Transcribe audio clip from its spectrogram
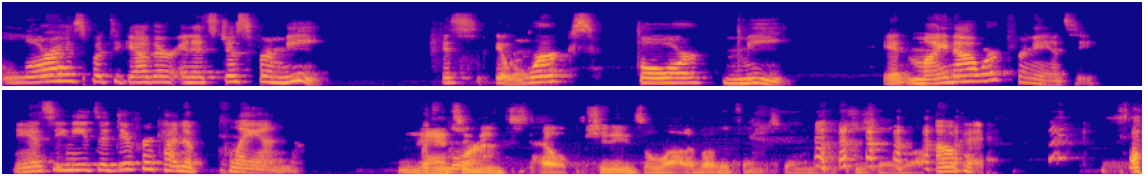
Laura has put together, and it's just for me. It's it Right. works for me. It might not work for Nancy. Nancy needs a different kind of plan. Nancy needs help. She needs a lot of other things going on. She's got a lot. Okay.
